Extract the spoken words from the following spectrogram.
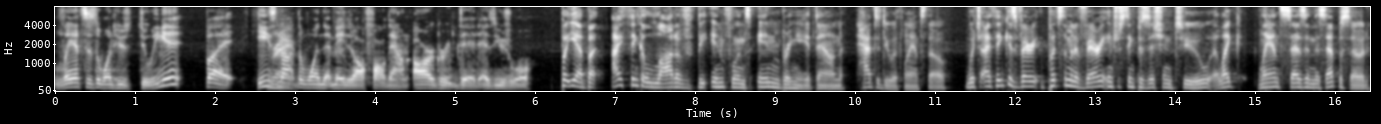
Lance is the one who's doing it, but he's Right. not the one that made it all fall down. Our group did, as usual. But yeah, but I think a lot of the influence in bringing it down had to do with Lance, though, which I think is very puts them in a very interesting position to, like Lance says in this episode.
